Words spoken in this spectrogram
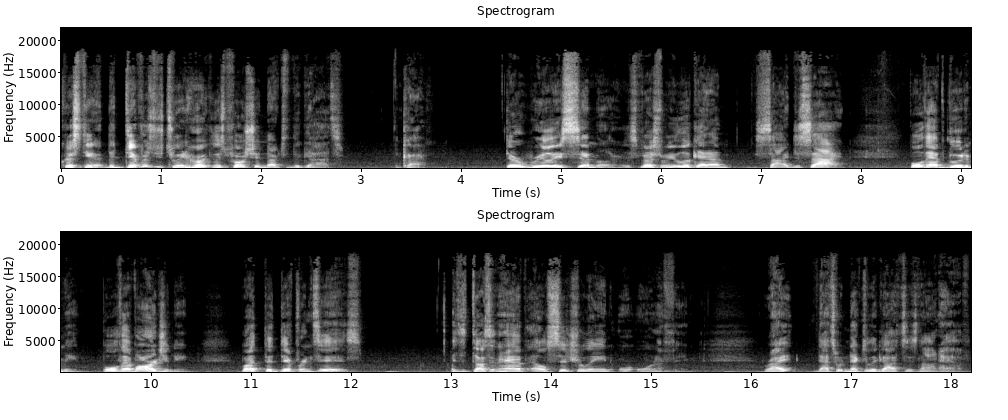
Christina, the difference between Hercules Potion and Nectar of the Gods. Okay. They're really similar, especially when you look at them side to side. Both have glutamine, both have arginine. But the difference is, is it doesn't have L-citrulline or ornithine, right? That's what Nectar of the Gods does not have.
